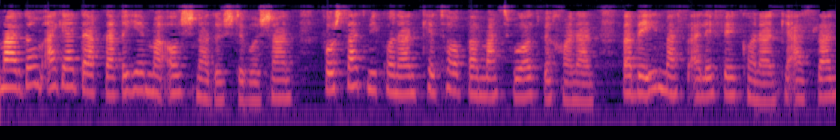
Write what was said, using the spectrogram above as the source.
مردم اگر دقدقه معاش نداشته باشند فرصت می کنند کتاب و مطبوعات بخوانند و به این مسئله فکر کنند که اصلا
